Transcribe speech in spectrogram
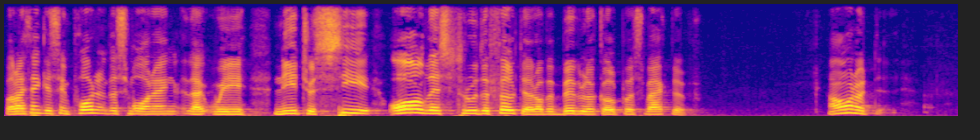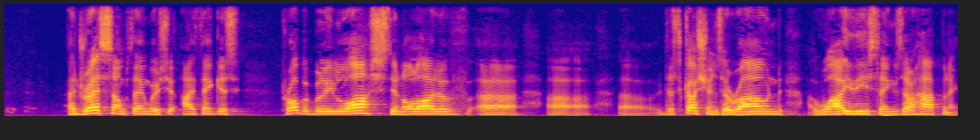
But I think it's important this morning that we need to see all this through the filter of a biblical perspective. I want to address something which I think is probably lost in a lot of uh, uh, uh, discussions around why these things are happening.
